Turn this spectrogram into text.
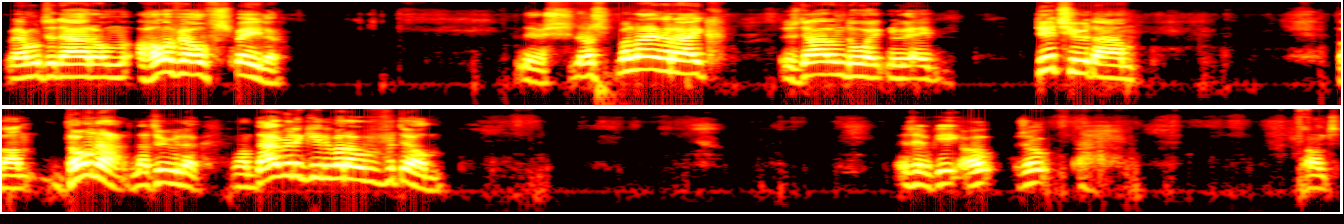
Wij moeten daar om half elf spelen. Dus dat is belangrijk. Dus daarom doe ik nu even dit shirt aan. Van Dona natuurlijk. Want daar wil ik jullie wat over vertellen. Eens even kijken. Oh, zo. Want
